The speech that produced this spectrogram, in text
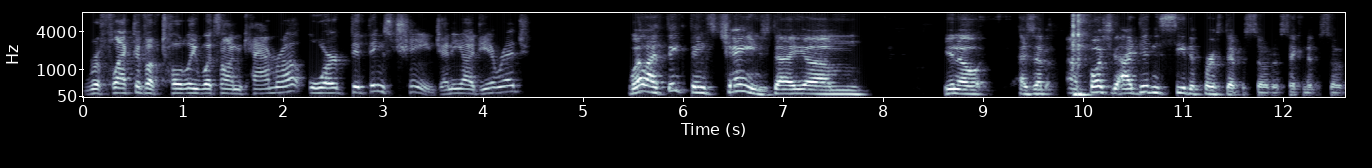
reflective of totally what's on camera, or did things change? Any idea, Reg? Well, I think things changed. I, um, you know, as a, unfortunately, I didn't see the first episode or second episode,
